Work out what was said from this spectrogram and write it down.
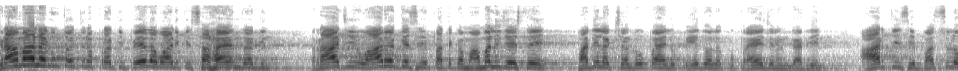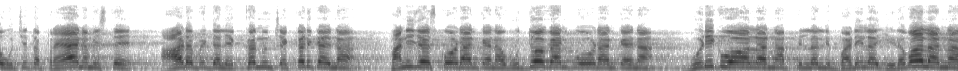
గ్రామాల నుంచి వచ్చిన ప్రతి పేదవాడికి సహాయం జరిగింది. రాజీవ్ ఆరోగ్యశ్రీ పథకం అమలు చేస్తే పది లక్షల రూపాయలు పేదోళ్ళకు ప్రయోజనం కలిగింది ఆర్టీసీ బస్సులో ఉచిత ప్రయాణం ఇస్తే ఆడబిడ్డలు ఎక్కడి నుంచి ఎక్కడికైనా పని చేసుకోవడానికైనా ఉద్యోగానికి పోవడానికైనా గుడికి పోవాలన్నా పిల్లల్ని బడిలో ఇడవాలన్నా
